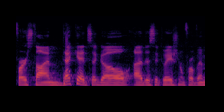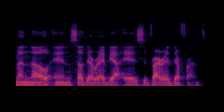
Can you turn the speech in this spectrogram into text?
first time decades ago, uh, the situation for women now in Saudi Arabia is very different.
